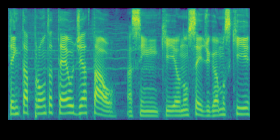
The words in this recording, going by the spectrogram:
tem que estar pronto até o dia tal. Assim, que eu não sei, digamos que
